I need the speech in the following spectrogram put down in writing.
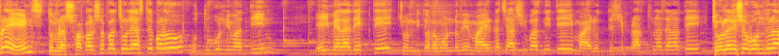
ফ্রেন্ডস তোমরা সকাল সকাল চলে আসতে পারো, বুদ্ধ পূর্ণিমার দিন। এই মেলা দেখতে চণ্ডীতলা মণ্ডপে মায়ের কাছে আশীর্বাদ নিতে, মায়ের উদ্দেশ্যে প্রার্থনা জানাতে। চলে এসো বন্ধুরা,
